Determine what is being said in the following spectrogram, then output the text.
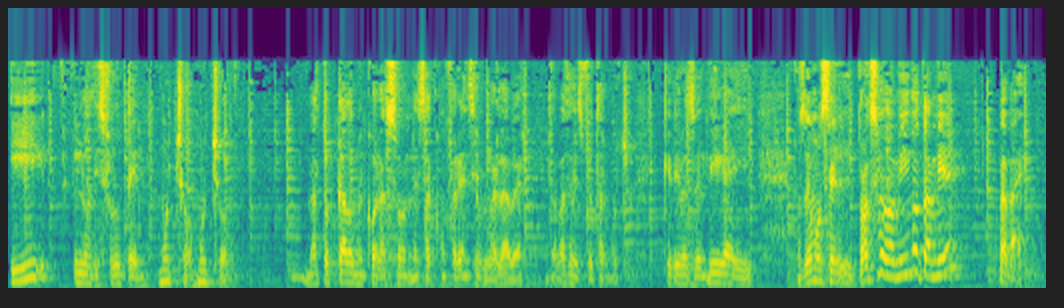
y lo disfruten mucho, mucho. Me ha tocado mi corazón esa conferencia volverla a ver. La vas a disfrutar mucho. Que Dios les bendiga y nos vemos el próximo domingo también. Bye bye.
